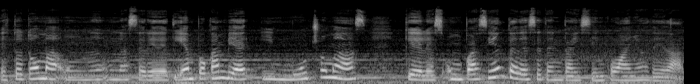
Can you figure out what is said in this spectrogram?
Esto toma una, serie de tiempo cambiar y mucho más que él es un paciente de 75 años de edad.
